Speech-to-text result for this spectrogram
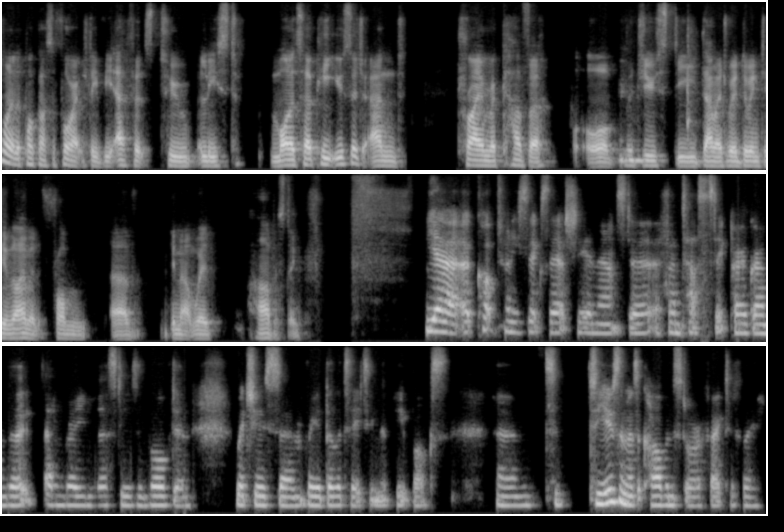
on in the podcast before, actually, the efforts to at least monitor peat usage and try and recover or mm-hmm. reduce the damage we're doing to the environment from uh, the amount we're harvesting. Yeah, at COP26, they actually announced a, a, fantastic program that Edinburgh University is involved in, which is um, rehabilitating the peat bogs um, to, to use them as a carbon store effectively.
